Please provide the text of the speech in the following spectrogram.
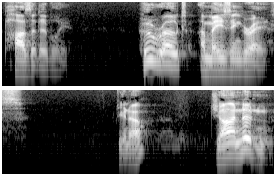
positively. Who wrote Amazing Grace? Do you know? John Newton.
